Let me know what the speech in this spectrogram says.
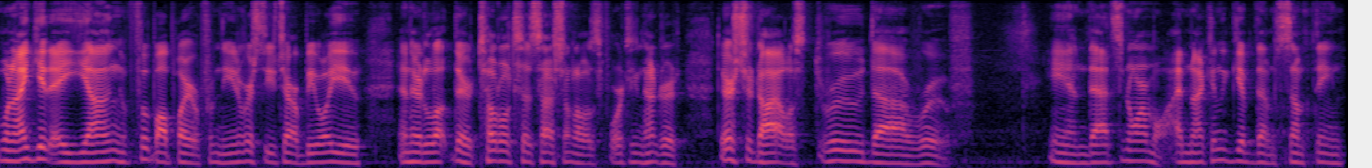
When I get a young football player from the University of Utah BYU and their their total testosterone level is 1400, their estradiol is through the roof and that's normal. I'm not going to give them something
